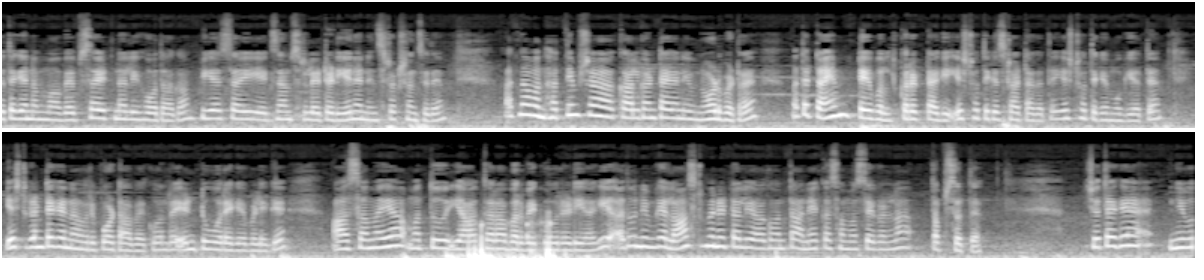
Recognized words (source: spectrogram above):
ಜೊತೆಗೆ ನಮ್ಮ ವೆಬ್ಸೈಟ್ನಲ್ಲಿ ಹೋದಾಗ P S I exams related ಏನೇನು ಇನ್ಸ್ಟ್ರಕ್ಷನ್ಸ್ ಇದೆ? ಅದನ್ನ ಒಂದು ಹತ್ತು ನಿಮಿಷ ಕಾಲು ಗಂಟೆ ನೀವು ನೋಡಿಬಿಟ್ರೆ, ಮತ್ತು ಟೈಮ್ ಟೇಬಲ್ ಕರೆಕ್ಟಾಗಿ ಎಷ್ಟು ಹೊತ್ತಿಗೆ ಸ್ಟಾರ್ಟ್ ಆಗುತ್ತೆ, ಎಷ್ಟು ಹೊತ್ತಿಗೆ ಮುಗಿಯುತ್ತೆ, ಎಷ್ಟು ಗಂಟೆಗೆ ನಾವು ರಿಪೋರ್ಟ್ ಆಗಬೇಕು, ಅಂದರೆ ಎಂಟೂವರೆಗೆ ಬೆಳಿಗ್ಗೆ, ಆ ಸಮಯ ಮತ್ತು ಯಾವ ಥರ ಬರಬೇಕು ರೆಡಿಯಾಗಿ ಅದು ನಿಮಗೆ ಲಾಸ್ಟ್ ಮಿನಿಟಲ್ಲಿ ಆಗುವಂಥ ಅನೇಕ ಸಮಸ್ಯೆಗಳನ್ನ ತಪ್ಪಿಸುತ್ತೆ ಜೊತೆಗೆ ನೀವು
